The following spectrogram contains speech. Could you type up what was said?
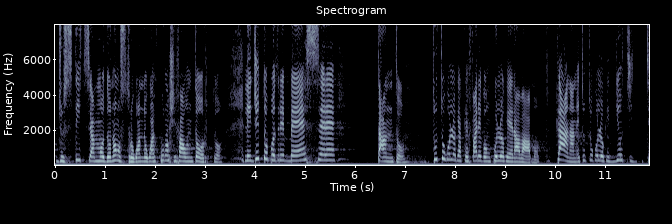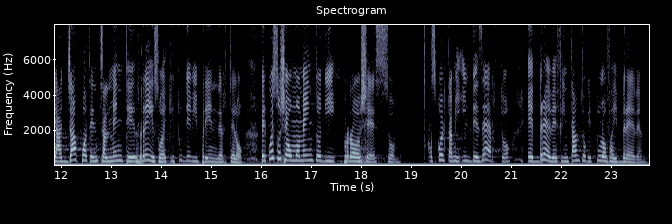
giustizia a modo nostro quando qualcuno ci fa un torto. L'Egitto potrebbe essere tanto, tutto quello che ha a che fare con quello che eravamo. Canaan è tutto quello che Dio ti, ti, ha già potenzialmente reso e che tu devi prendertelo. Per questo c'è un momento di processo. Ascoltami, il deserto è breve fin tanto che tu lo fai breve.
